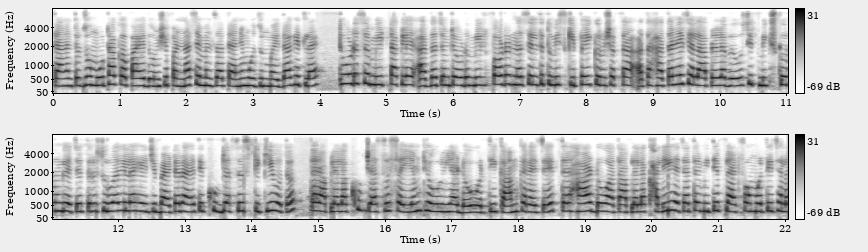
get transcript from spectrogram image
त्यानंतर जो मोठा कप आहे दोनशे पन्नास एम एलचा त्याने मोजून मैदा घेतलाय. थोडंसं मीठ टाकले अर्धा चमचा एवढं मिल्क पावडर नसेल तर तुम्ही स्किपही करू शकता. आता हातानेच याला आपल्याला व्यवस्थित मिक्स करून घ्यायचे तर सुरुवातीला हे जे बॅटर आहे ते खूप जास्त स्टिकी होतं. तर आपल्याला खूप जास्त संयम ठेवून या डोवरती काम करायचं आहे तर हा डो आता आपल्याला खाली घ्यायचा. तर मी ते प्लॅटफॉर्मवरती ह्याला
